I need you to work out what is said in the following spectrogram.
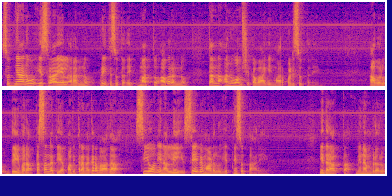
ಸುಜ್ಞಾನವು ಇಸ್ರಾಯೇಲರನ್ನು ಪ್ರೀತಿಸುತ್ತದೆ ಮತ್ತು ಅವರನ್ನು ತನ್ನ ಅನುವಂಶಿಕವಾಗಿ ಮಾರ್ಪಡಿಸುತ್ತದೆ. ಅವರು ದೇವರ ಪ್ರಸನ್ನತೆಯ ಪವಿತ್ರ ನಗರವಾದ ಸಿಯೋನಿನಲ್ಲಿ ಸೇವೆ ಮಾಡಲು ಯತ್ನಿಸುತ್ತಾರೆ. ಇದರರ್ಥ, ವಿನಮ್ರರು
